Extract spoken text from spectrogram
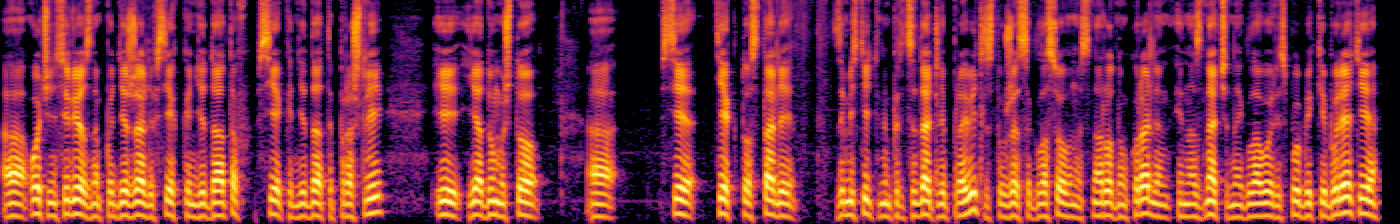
а, очень серьезно поддержали всех кандидатов. Все кандидаты прошли. И я думаю, что а, все те, кто стали заместителем председателя правительства, уже согласованы с Народным Уралом и назначенные главой Республики Бурятия,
